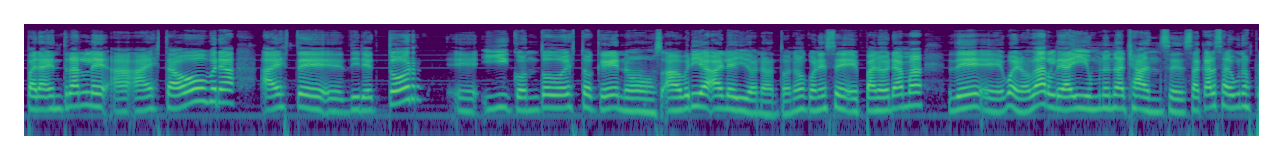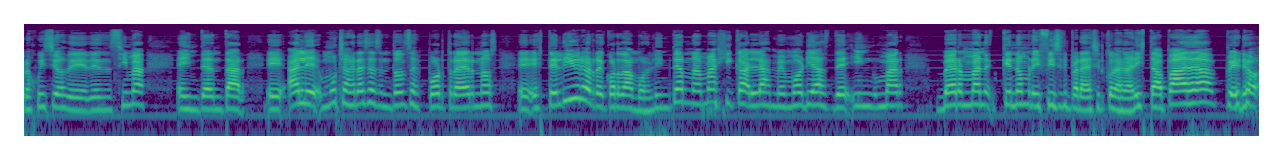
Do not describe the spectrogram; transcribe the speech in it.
para entrarle a, a, esta obra, a este director eh, y con todo esto que nos habría Ale Donato, ¿no? Con ese eh, panorama de, eh, bueno, darle ahí una, chance, sacarse algunos prejuicios de, de encima e intentar. Ale, muchas gracias entonces por traernos este libro. Recordamos, Linterna Mágica, las memorias de Ingmar Berman. Qué nombre difícil para decir con la nariz tapada, pero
